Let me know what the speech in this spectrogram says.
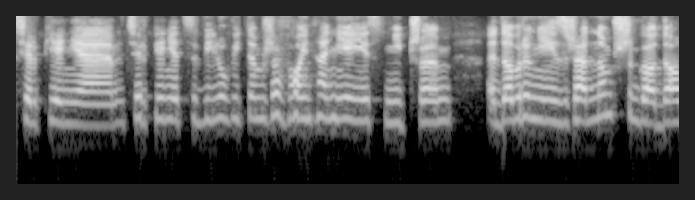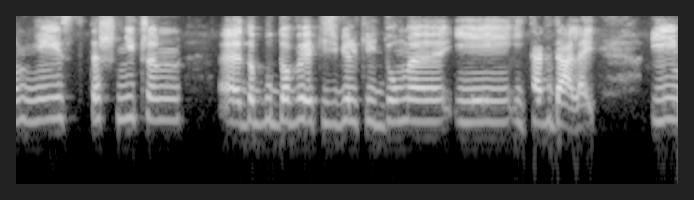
cierpienie, cierpienie cywilów i tym, że wojna nie jest niczym dobrym, nie jest żadną przygodą, nie jest też niczym do budowy jakiejś wielkiej dumy i, i tak dalej. I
